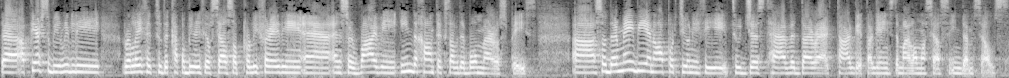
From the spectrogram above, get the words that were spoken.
that appears to be really related to the capability of cells of proliferating and, and surviving in the context of the bone marrow space. Uh, so there may be an opportunity to just have a direct target against the myeloma cells in themselves.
